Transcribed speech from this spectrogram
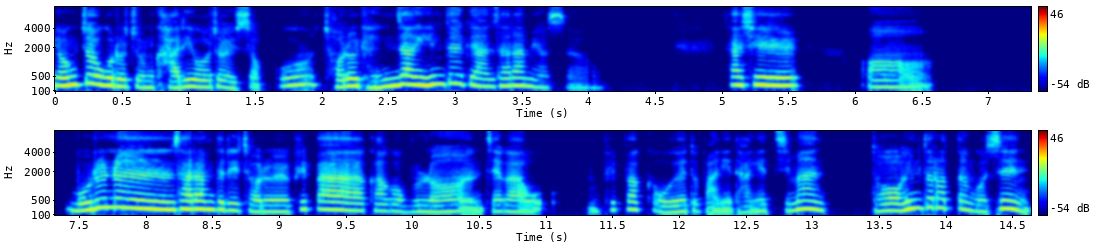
영적으로 좀 가리워져 있었고 저를 굉장히 힘들게 한 사람이었어요. 사실 어 모르는 사람들이 저를 핍박하고 물론 제가 핍박과 오해도 많이 당했지만 더 힘들었던 것은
